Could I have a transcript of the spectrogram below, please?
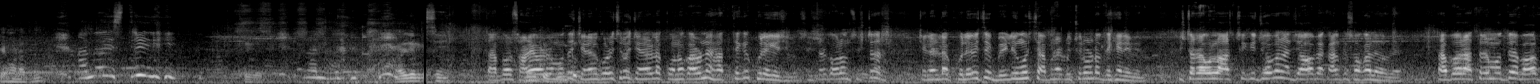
কেমন আপনি? আমি ওর স্ত্রী। ঠিক আছে। আরেকজন তারপর সাড়ে এগারোটার মধ্যে চ্যানেল করেছিল চ্যানেলটা কোনো কারণে হাত থেকে খুলে গেছিল। সিস্টারকে বললাম সিস্টার চ্যানেলটা খুলে গেছে বিল্ডিং হচ্ছে আপনার একটু চলুন দেখে নেবেন। সিস্টাররা বলল আজকে কিছু হবে না যা হবে কালকে সকালে হবে। তারপর রাত্রের মধ্যে বাবার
